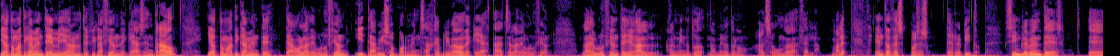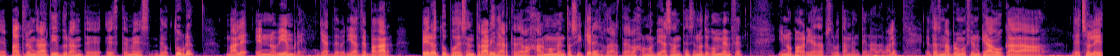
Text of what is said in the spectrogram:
y automáticamente me llega la notificación de que has entrado y automáticamente te hago la devolución y te aviso por mensaje privado de que ya está hecha la devolución. La devolución te llega al, minuto, no al minuto no, al segundo de hacerla, ¿vale? Entonces, pues eso, te repito, simplemente es eh, Patreon gratis durante este mes de octubre, ¿vale? En noviembre ya deberías de pagar, pero tú puedes entrar y darte de baja al momento si quieres, o darte de baja unos días antes si no te convence, y no pagarías absolutamente nada, ¿vale? Esta es una promoción que hago cada... De hecho, le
